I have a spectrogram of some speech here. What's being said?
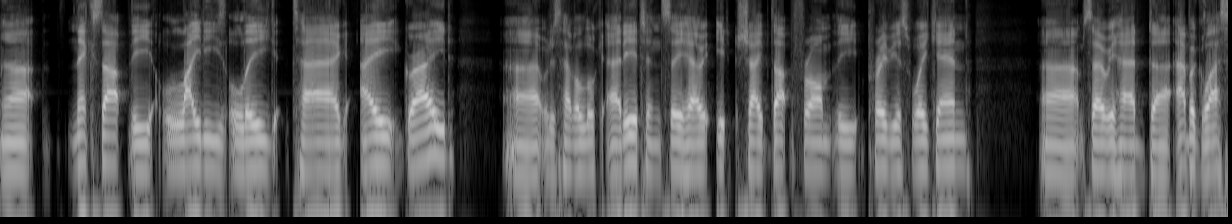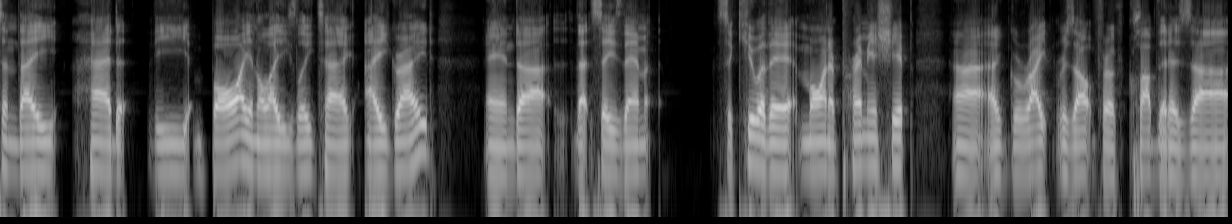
Uh, next up, the Ladies League Tag A grade. Uh, we'll just have a look at it and see how it shaped up from the previous weekend. Um, so we had uh, Aberglasslyn. They had the buy in the Ladies League Tag A grade, and uh, that sees them secure their minor premiership. Uh, a great result for a club that has uh,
